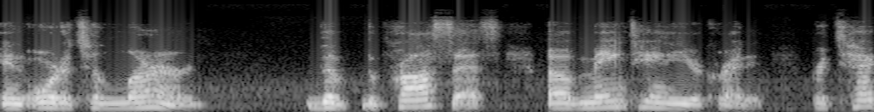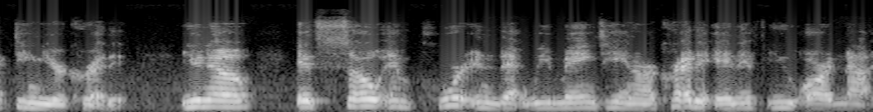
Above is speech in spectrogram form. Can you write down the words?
in order to learn the, the process of maintaining your credit, protecting your credit. You know, it's so important that we maintain our credit. And if you are not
